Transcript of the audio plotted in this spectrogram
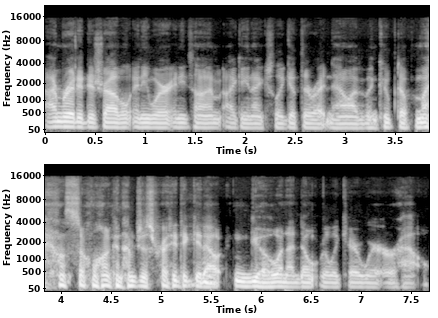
I'm ready to travel anywhere, anytime I can actually get there right now. I've been cooped up in my house so long and I'm just ready to get mm-hmm. out and go, and I don't really care where or how.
